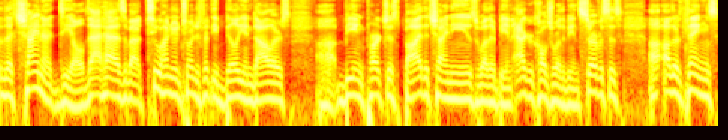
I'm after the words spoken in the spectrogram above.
the China deal. That has about 200, 250 billion dollars uh, being purchased by the Chinese, whether it be in agriculture, whether it be in services, uh, other things.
